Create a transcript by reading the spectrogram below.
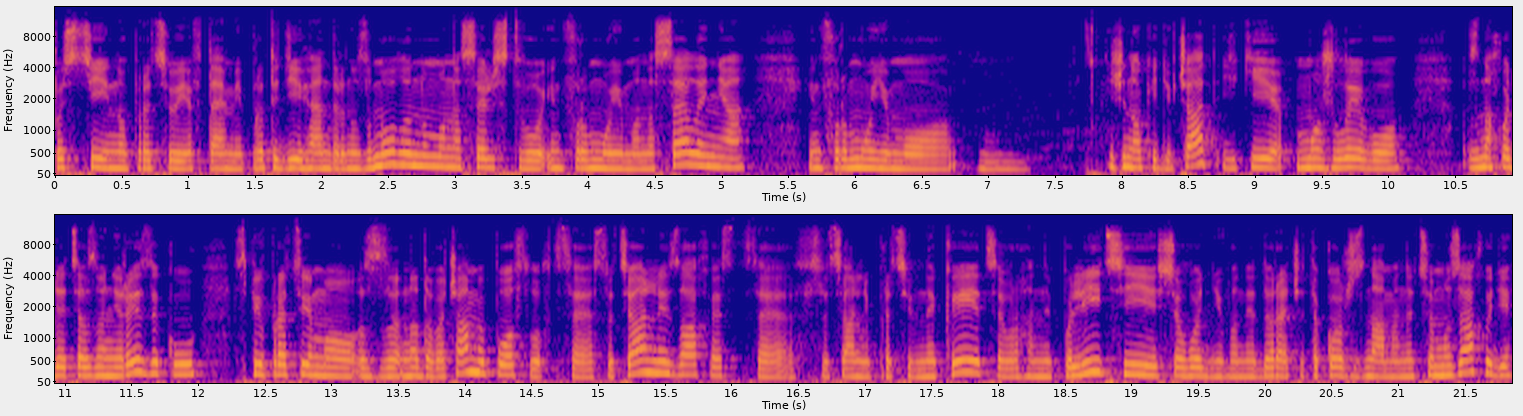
Постійно працює в темі протидії гендерно зумовленому насильству, інформуємо населення, інформуємо жінок і дівчат, які, можливо, знаходяться в зоні ризику. Співпрацюємо з надавачами послуг: це соціальний захист, це соціальні працівники, це органи поліції. Сьогодні вони, до речі, також з нами на цьому заході.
